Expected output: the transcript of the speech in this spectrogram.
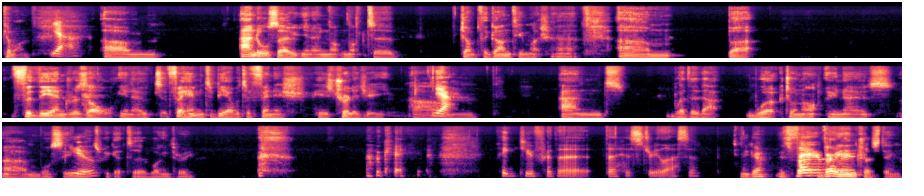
come on. Yeah. Um and also, you know, not not to jump the gun too much. uh, um, but for the end result, you know, for him to be able to finish his trilogy. Um Yeah. and whether that worked or not, who knows? Um, we'll see You. once we get to volume three. Okay. Thank you for the the history lesson. There you go. It's very very interesting.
